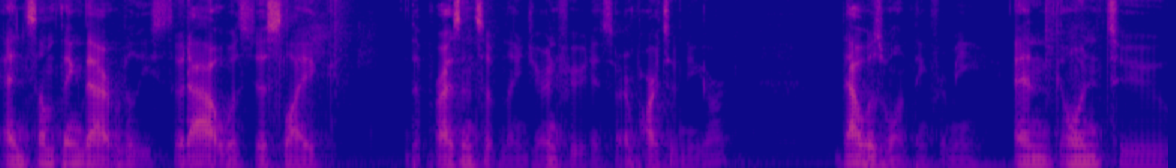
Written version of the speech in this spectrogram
And something that really stood out was just like the presence of Nigerian food in certain parts of New York. That was one thing for me. And going to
